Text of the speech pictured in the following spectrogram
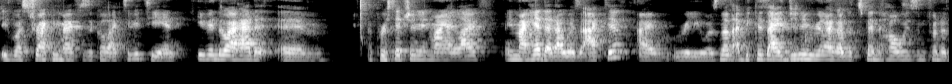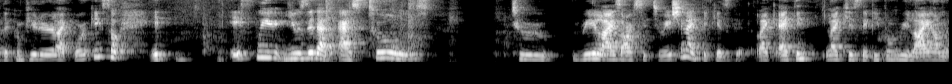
it was tracking my physical activity. And even though i had a, um, a perception in my life in my head that i was active i really was not because i didn't realize i would spend hours in front of the computer like working. So it if we use it as, as tools to realize our situation i think is good. Like i think like you say people rely on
